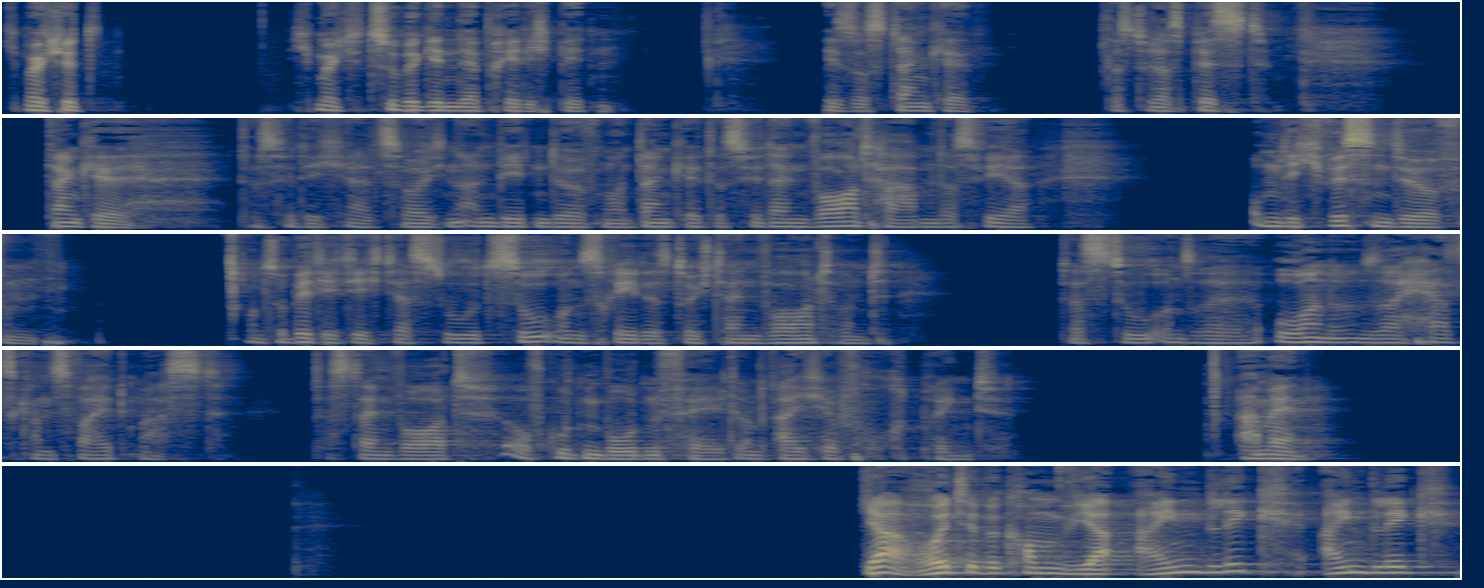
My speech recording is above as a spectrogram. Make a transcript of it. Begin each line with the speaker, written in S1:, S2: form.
S1: Ich möchte, ich möchte zu Beginn der Predigt beten. Jesus, danke, dass du das bist. Danke, dass wir dich als solchen anbeten dürfen und danke, dass wir dein Wort haben, dass wir um dich wissen dürfen. Und so bitte ich dich, dass du zu uns redest durch dein Wort und dass du unsere Ohren und unser Herz ganz weit machst, dass dein Wort auf guten Boden fällt und reiche Frucht bringt. Amen. Ja, heute bekommen wir Einblick, Einblick,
